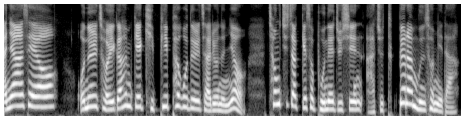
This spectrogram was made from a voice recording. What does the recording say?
안녕하세요. 오늘 저희가 함께 깊이 파고들 자료는요, 청취자께서 보내주신 아주 특별한 문서입니다.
